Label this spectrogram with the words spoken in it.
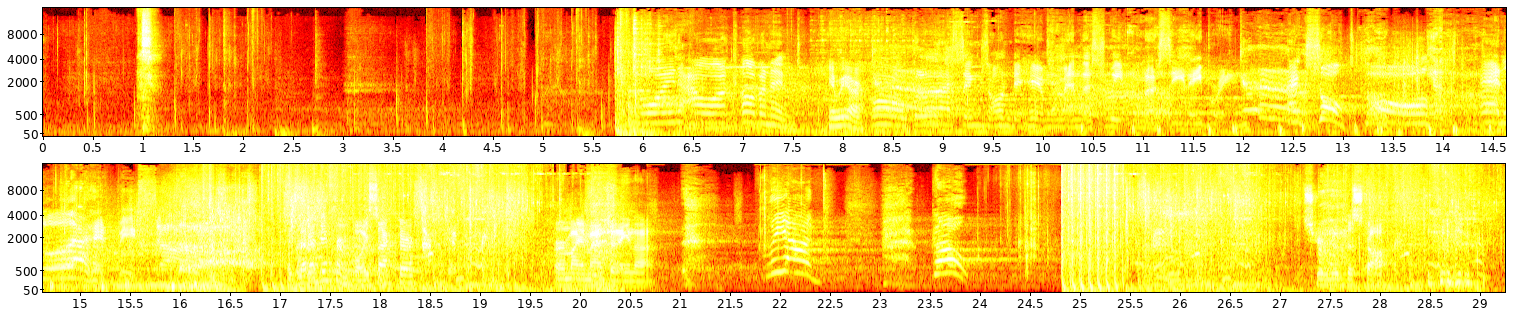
Join our covenant. Here we are. All blessings unto him and the sweet mercy they bring. Exalt all and let it be so. Is that a different voice actor? Or am I imagining that? Leon! Go! Should remove the stock.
